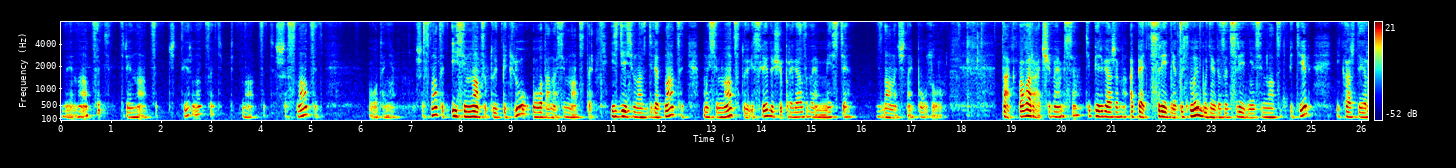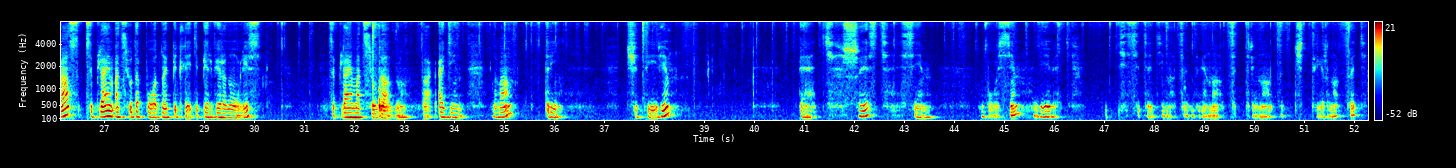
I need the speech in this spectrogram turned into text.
12 13 14 15 16 вот они. 16 и 17 петлю. Вот она 17 и здесь у нас 19 мы 17 и следующую провязываем вместе изнаночной по узору. Так поворачиваемся. Теперь вяжем опять средние то есть мы будем вязать средние 17 петель. И каждый раз цепляем отсюда по одной петле. Теперь вернулись цепляем отсюда одну. Так один два три четыре пять шесть семь восемь девять десять одиннадцать двенадцать тринадцать четырнадцать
